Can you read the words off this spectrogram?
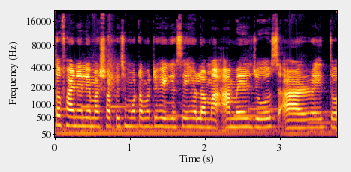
তো ফাইনালি আমার সব কিছু মোটামুটি হয়ে গেছে। এই হলো আমার আমের জুস। আর এই তো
